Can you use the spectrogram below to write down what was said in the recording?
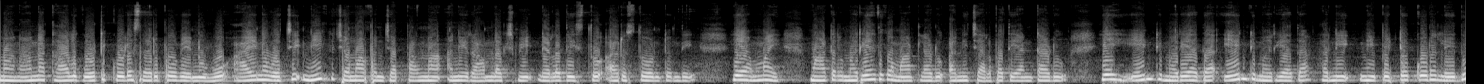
మా నాన్న కాలు గోటికి కూడా సరిపోవే నువ్వు. ఆయన వచ్చి నీకు క్షమాపణ చెప్పాలనా అని రామలక్ష్మి నిలదీస్తూ అరుస్తూ ఉంటుంది. ఏ అమ్మాయి మాటలు మర్యాదగా మాట్లాడు అని చలపతి అంటాడు. ఏ ఏంటి మర్యాద? ఏంటి మర్యాద? అని నీ బిడ్డకు కూడా లేదు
